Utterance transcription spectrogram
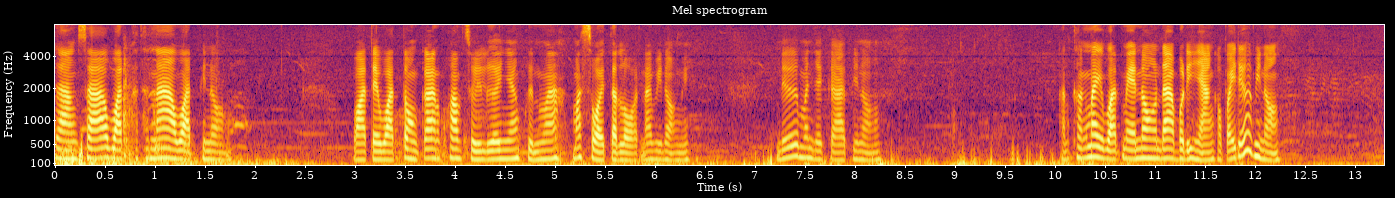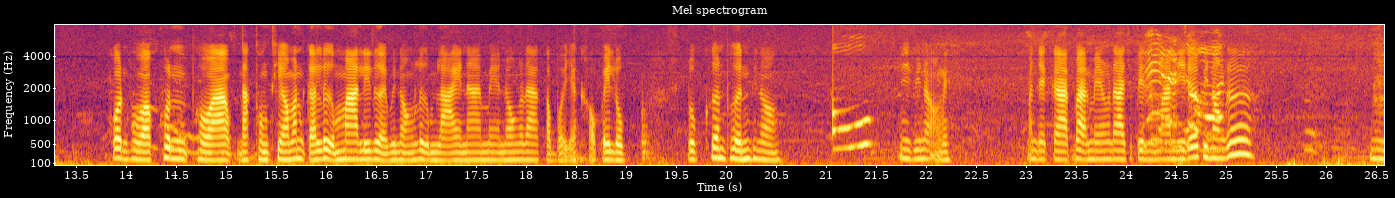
สร้างซาวัดพัฒนาวัดพี่น้อง ว่าแต่วัดต้องการความสวยเหลือยังเพิ่นมามาซอยตลอดนะพี่น้องนี่เด้อบรรยากาศพี่น้อง อันข้างในวัดแม่น้องดาบริยางเข้าไปเด้อพี่น้อง คนเพราะว่าคนเพราะว่านักท่องเที่ยวมันก็เริ่มมาเรื่อยๆพี่น้องเริ่มลายนะแม่น้องดากับบ่อยากเขาไปลบลบเคลื่อนเพลินพี่น้อง นี่พี่น้องเลย บรรยากาศบ้านแม่น้องดาจะเป็นประมาณนี้เด้อพี่น้องเด้อนี่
